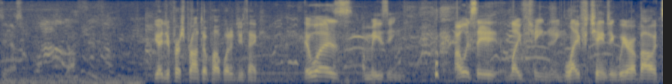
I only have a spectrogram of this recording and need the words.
Craziness. You had your first pronto pup. What did you think? It was amazing. I would say life changing. Life changing. We are about,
